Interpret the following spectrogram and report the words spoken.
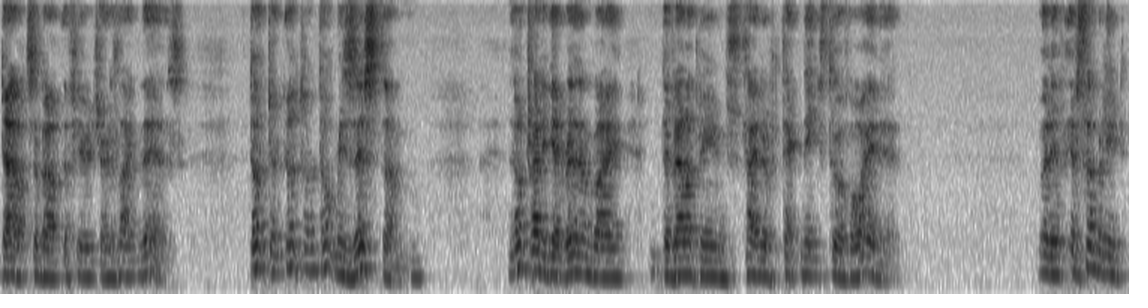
doubts about the future is like this. Don't, don't, don't, don't resist them. Don't try to get rid of them by developing kind of techniques to avoid it. But if, if somebody,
